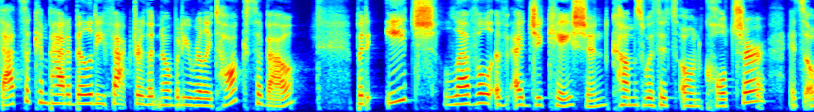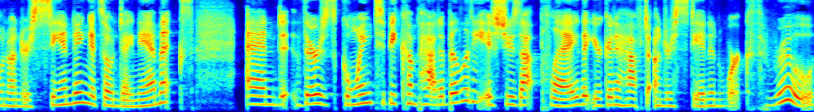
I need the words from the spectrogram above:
That's a compatibility factor that nobody really talks about. But each level of education comes with its own culture, its own understanding, its own dynamics. And there's going to be compatibility issues at play that you're going to have to understand and work through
